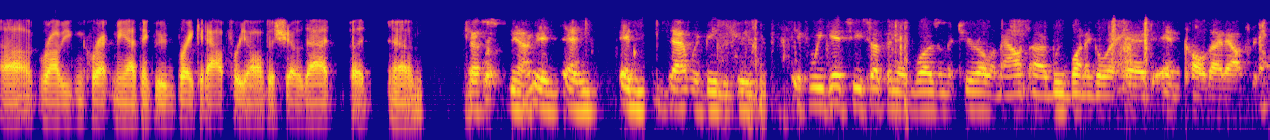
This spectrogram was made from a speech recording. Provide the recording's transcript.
uh, Rob, you can correct me, I think we would break it out for you all to show that. But, you That's, yeah, and that would be the case. If we did see something that was a material amount, uh, we'd want to go ahead and call that out for you.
